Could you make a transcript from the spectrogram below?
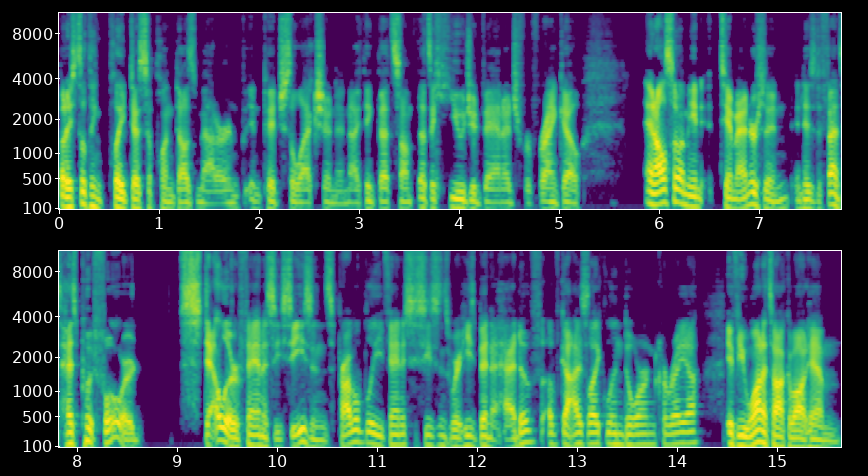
But I still think plate discipline does matter in, in pitch selection, and I think that's some that's a huge advantage for Franco. And also, I mean, Tim Anderson in his defense has put forward stellar fantasy seasons, probably fantasy seasons where he's been ahead of of guys like Lindor and Correa. If you want to talk about him,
